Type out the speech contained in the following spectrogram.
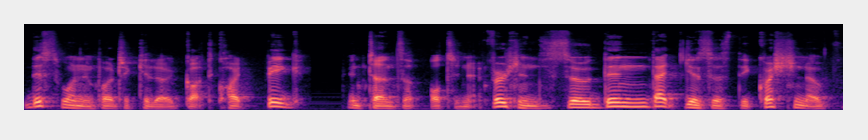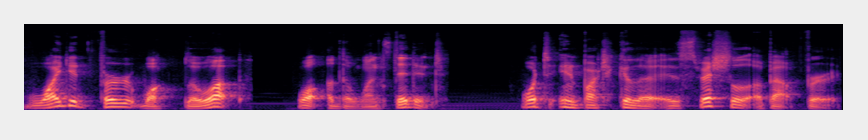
this one in particular got quite big in terms of alternate versions, so then that gives us the question of why did Furret Walk blow up while other ones didn't? What in particular is special about Furret?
